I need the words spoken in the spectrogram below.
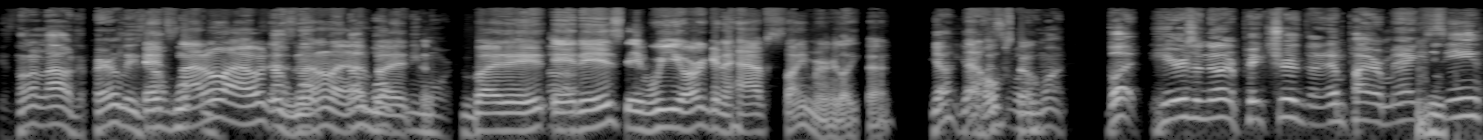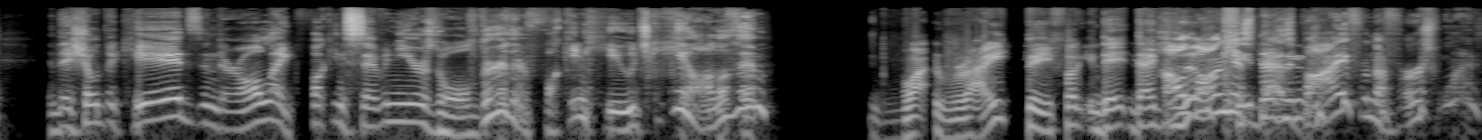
It's not allowed. Apparently, it's, It's not allowed. It's not allowed. woke But anymore. but it, Uh. it is. We are gonna have Slimer like that. Yeah, yeah, I hope what so. we want. But here's another picture, the Empire Mm-hmm. magazine, and they showed the kids, and they're all like fucking seven years older. They're fucking huge. All of them? What? Right? They fucking. They that How long has passed doesn't- by from the first one?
